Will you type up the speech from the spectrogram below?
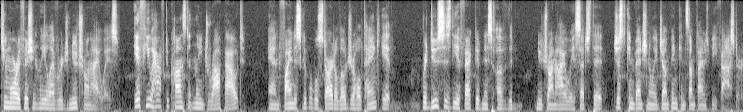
to more efficiently leverage neutron highways. If you have to constantly drop out and find a scoopable star to load your whole tank, it reduces the effectiveness of the neutron highway such that just conventionally jumping can sometimes be faster.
